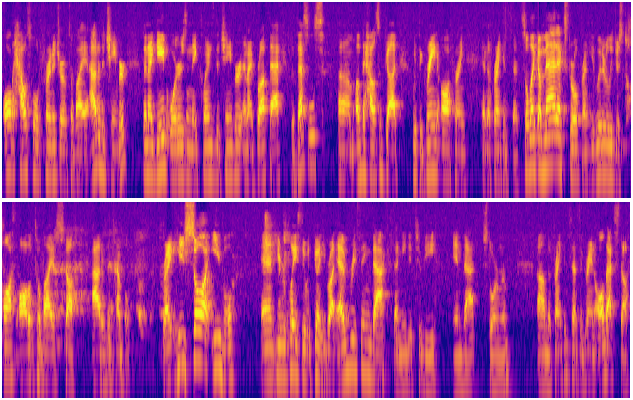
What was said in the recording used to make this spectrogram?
all the household furniture of Tobiah out of the chamber. Then I gave orders and they cleansed the chamber and I brought back the vessels um, of the house of God with the grain offering and the frankincense. So, like a mad ex girlfriend, he literally just tossed all of Tobiah's stuff out of the temple, right? He saw evil and he replaced it with good. He brought everything back that needed to be in that storeroom um, the frankincense, the grain, all that stuff.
